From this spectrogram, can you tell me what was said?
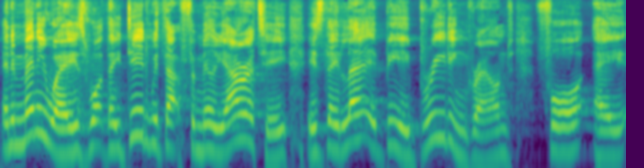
And in many ways, what they did with that familiarity is they let it be a breeding ground for a,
